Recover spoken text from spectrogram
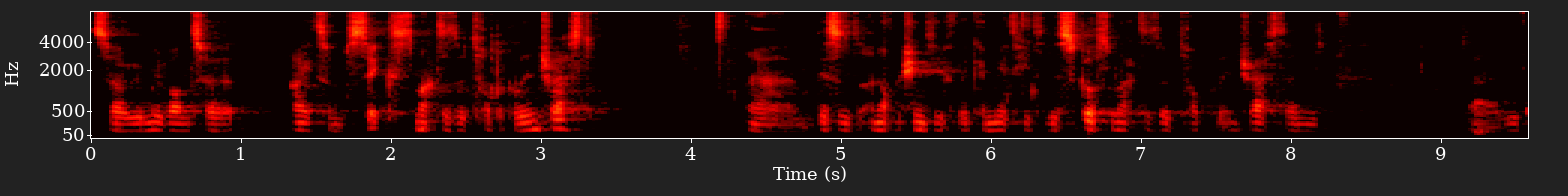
So we move on to item six, matters of topical interest. Um, this is an opportunity for the committee to discuss matters of topical interest and uh, we've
